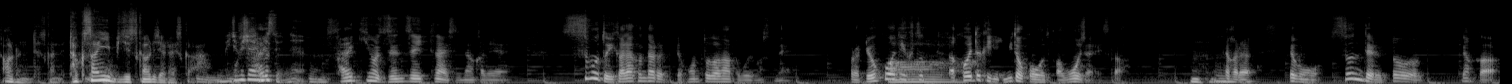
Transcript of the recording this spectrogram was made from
あるんですかね？たくさんいい美術館あるじゃないですか、めちゃめちゃありますよね。うん最近は全然行ってないですね。なんかね、住むと行かなくなるって本当だなと思いますね。ほら旅行で行くとあこういう時に見とこうとか思うじゃないですか。だから、でも住んでると、なんか、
